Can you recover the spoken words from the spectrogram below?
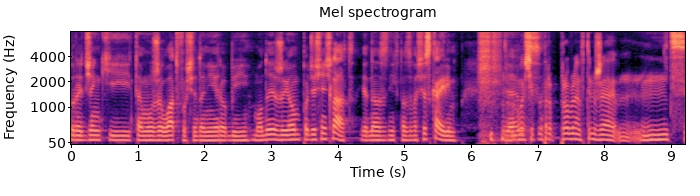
które dzięki temu, że łatwo się do niej robi mody, żyją po 10 lat. Jedna z nich nazywa się Skyrim. No Więc... Właśnie pro problem w tym, że nic,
